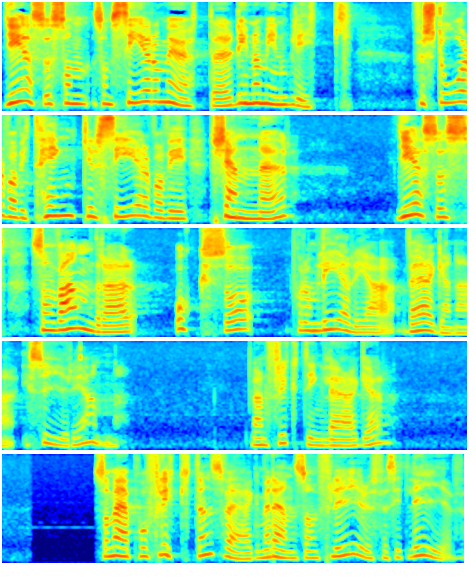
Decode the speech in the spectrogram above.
Jesus som, som ser och möter din och min blick, förstår vad vi tänker, ser vad vi känner. Jesus som vandrar också på de leriga vägarna i Syrien. Bland flyktingläger. Som är på flyktens väg med den som flyr för sitt liv.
